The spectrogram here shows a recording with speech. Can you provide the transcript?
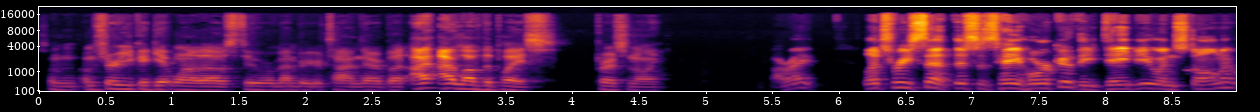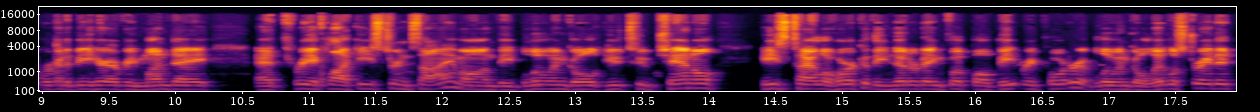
So I'm, I'm sure you could get one of those too. Remember your time there, but I, I love the place personally. All right. Let's reset. This is Hey Horka, the debut installment. We're going to be here every Monday at 3 o'clock Eastern Time on the Blue and Gold YouTube channel. He's Tyler Horka, the Notre Dame football beat reporter at Blue and Gold Illustrated.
